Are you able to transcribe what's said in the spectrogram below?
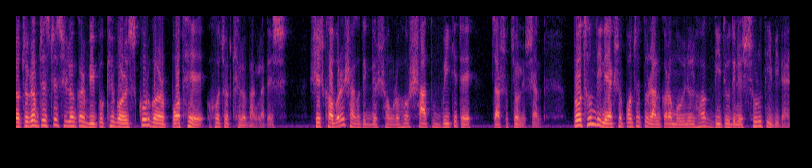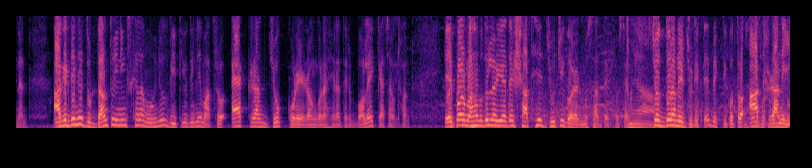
চট্টগ্রাম টেস্টে শ্রীলঙ্কার বিপক্ষে বড় স্কোর গড়ার পথে হোচট খেল বাংলাদেশ। শেষ খবরে স্বাগতিকদের সংগ্রহ সাত উইকেটে চারশো চল্লিশ রান। প্রথম দিনে একশো পঁচাত্তর রান করা মমিনুল হক দ্বিতীয় দিনের শুরুতেই বিদায় নেন। আগের দিনে দুর্দান্ত ইনিংস খেলা মমিনুল, দ্বিতীয় দিনে মাত্র এক রান যোগ করে রঙ্গনা হেরাতের বলে ক্যাচ আউট হন। এরপর মাহমুদুল্লাহ রিয়াদের সাথে জুটি গড়েন মুসাদ্দেক হোসেন। চোদ্দ রানের জুটিতে ব্যক্তিগত আট রানেই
